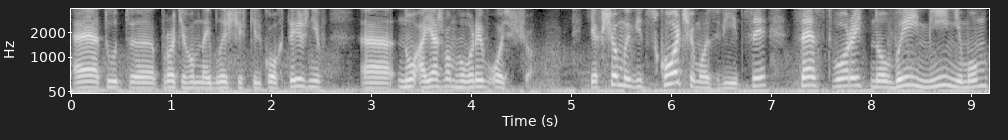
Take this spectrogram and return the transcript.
е, тут е, протягом найближчих кількох тижнів. Е, ну а я ж вам говорив ось що. Якщо ми відскочимо звідси, це створить новий мінімум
